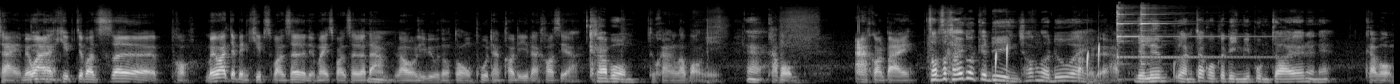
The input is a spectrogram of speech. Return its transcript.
ใช่ไม่ว่าแน่นอนคลิปสปอนเซอร์ไม่ว่าจะเป็นคลิปสปอนเซอร์หรือไม่สปอนเซอร์ก็ตามอืมเรารีวิวตรงๆพูดทั้งข้อดีและข้อเสีย ครับผมทุกครั้งเราบอกอย่างนี้อ่าครับผมอะก่อนไปซับสไครต์กดกระดิ่งช่องเราด้วยฝากไว้ด้วยครับอย่าลืมหลังจากกดกระดิ่งมีปุ่มจอยแล้วเนี่ยนะ ครับผม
